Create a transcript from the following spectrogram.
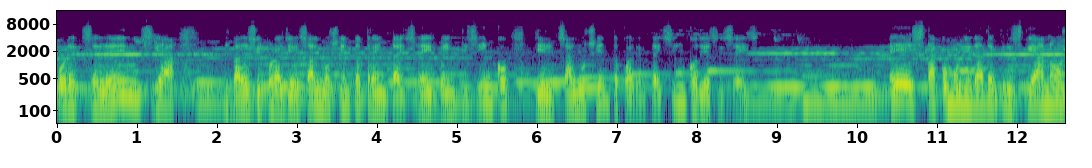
por excelencia. Nos va a decir por allí el Salmo 136, 25 y el Salmo 145, 16 esta comunidad de cristianos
